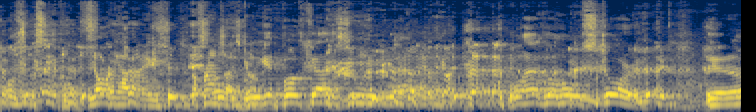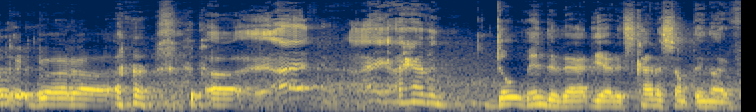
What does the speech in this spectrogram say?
Well, it's a sequel. We already have a, a franchise So we get both guys doing it. We'll have, we'll have the whole story, you know. But uh, uh, I, I, I haven't dove into that yet. It's kind of something I've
